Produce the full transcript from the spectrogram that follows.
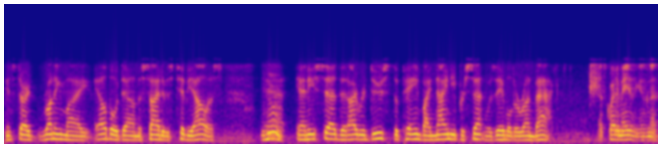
and started running my elbow down the side of his tibialis. Mhm. And, and he said that I reduced the pain by 90% and was able to run back. That's quite amazing, isn't it?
